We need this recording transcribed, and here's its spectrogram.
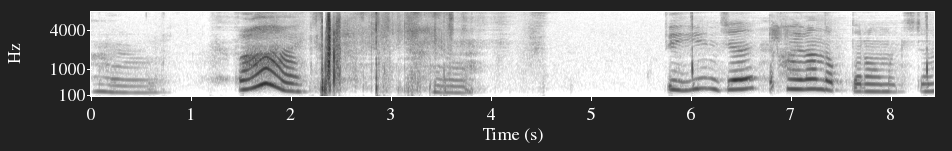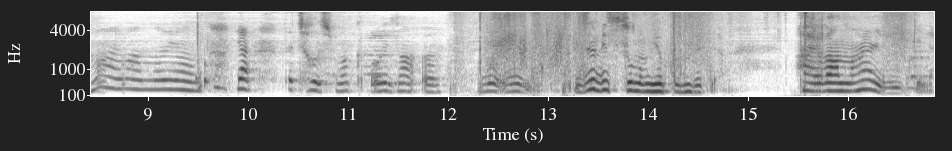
Hmm. Vay. Hmm. Büyüyünce hayvan doktoru olmak istiyorum. Hayvanları yan ya da çalışmak. O yüzden e, bu, bize bir sunum yapın dedi. Hayvanlarla ilgili.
